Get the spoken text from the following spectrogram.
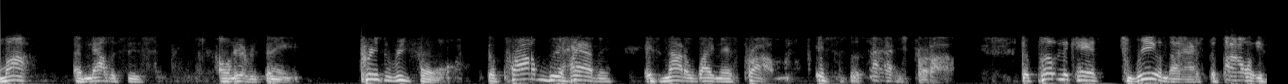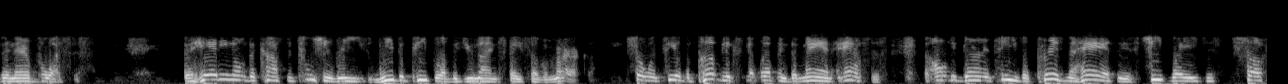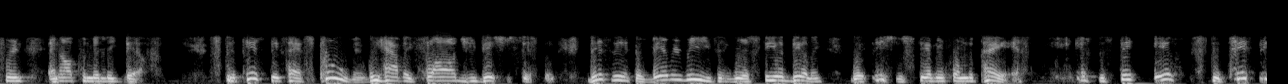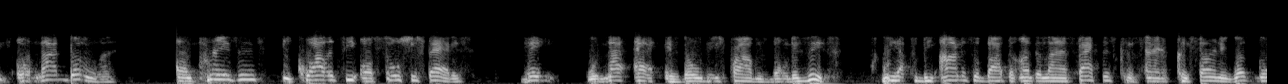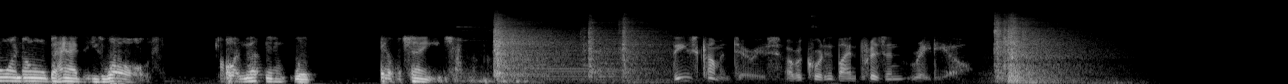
my analysis on everything. Prison reform. The problem we're having is not a white man's problem. It's a society's problem. The public has to realize the power is in their voices. The heading of the Constitution reads, We the people of the United States of America. So until the public step up and demand answers, the only guarantees a prisoner has is cheap wages, suffering, and ultimately death. Statistics has proven we have a flawed judicial system. This is the very reason we're still dealing with issues stemming from the past. If, the st- if statistics are not done on prisons, equality, or social status, they would not act as though these problems don't exist. We have to be honest about the underlying factors concern, concerning what's going on behind these walls, or nothing will ever change. Commentaries are recorded by Prison Radio.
